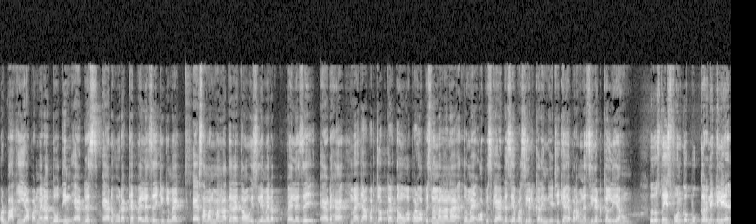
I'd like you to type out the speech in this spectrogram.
और बाकी यहाँ पर मेरा दो तीन एड्रेस ऐड हो रखे है पहले से ही, क्योंकि मैं सामान मंगाते रहता हूँ, इसलिए मेरा पहले से ही ऐड है। मैं जहाँ पर जॉब करता हूँ, वहाँ पर ऑफ़िस में मंगाना है तो मैं ऑफ़िस के एड्रेस यहाँ पर सिलेक्ट करेंगे, ठीक है? यहाँ पर हमने सिलेक्ट कर लिया हूँ। तो दोस्तों, इस फ़ोन को बुक करने के लिए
